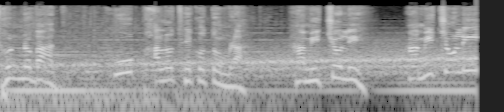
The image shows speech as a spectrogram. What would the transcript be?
ধন্যবাদ। খুব ভালো থেকো তোমরা। আমি চলি আমি চলি।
